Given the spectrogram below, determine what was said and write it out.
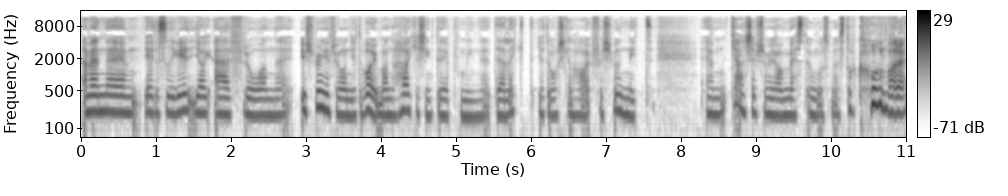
men, ehm, jag heter Sigrid. Jag är från, eh, ursprungligen från Göteborg. Man hör kanske inte det på min eh, dialekt. Göteborgskan har försvunnit. Ehm, kanske eftersom jag mest umgås med stockholmare.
